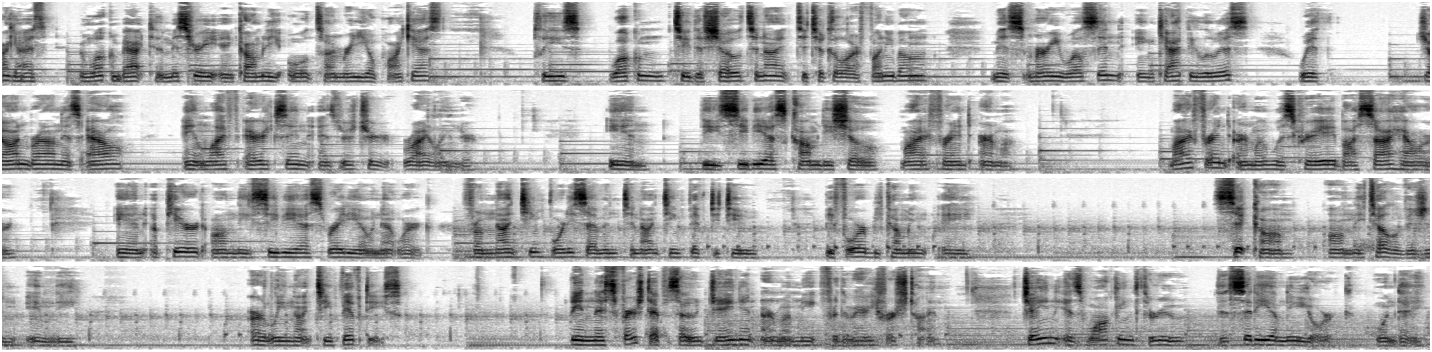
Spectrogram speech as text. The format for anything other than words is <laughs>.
Hi, guys, and welcome back to the Mystery and Comedy Old Time Radio Podcast. Please welcome to the show tonight to tickle our funny bone, Miss Murray Wilson and Cathy Lewis, with John Brown as Al and Leif Erikson as Richard Rylander. In the CBS comedy show My Friend Irma. My Friend Irma was created by Cy Howard and appeared on the CBS radio network from 1947 to 1952 before becoming a sitcom on the television in the early 1950s. In this first episode, Jane and Irma meet for the very first time. Jane is walking through the city of New York one day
